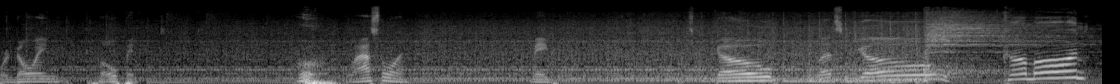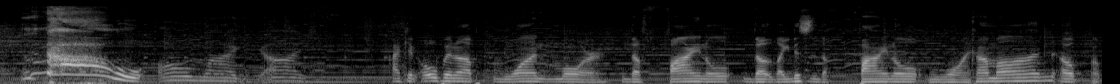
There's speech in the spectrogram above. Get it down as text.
We're going to open. Last one. Maybe. Let's go. Let's go. Come on. No! Oh my gosh. I can open up one more. The final, the like this is the final one. Come on. Oh, oh.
